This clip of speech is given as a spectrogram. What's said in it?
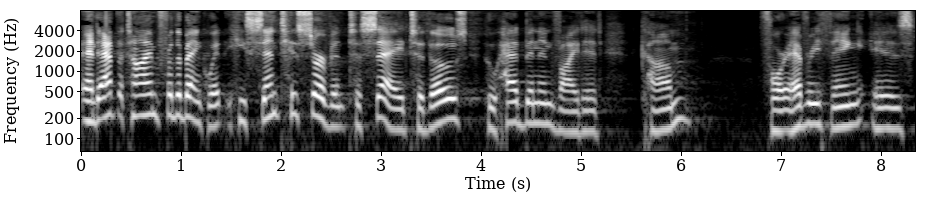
And at the time for the banquet, he sent his servant to say to those who had been invited, Come, for everything is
